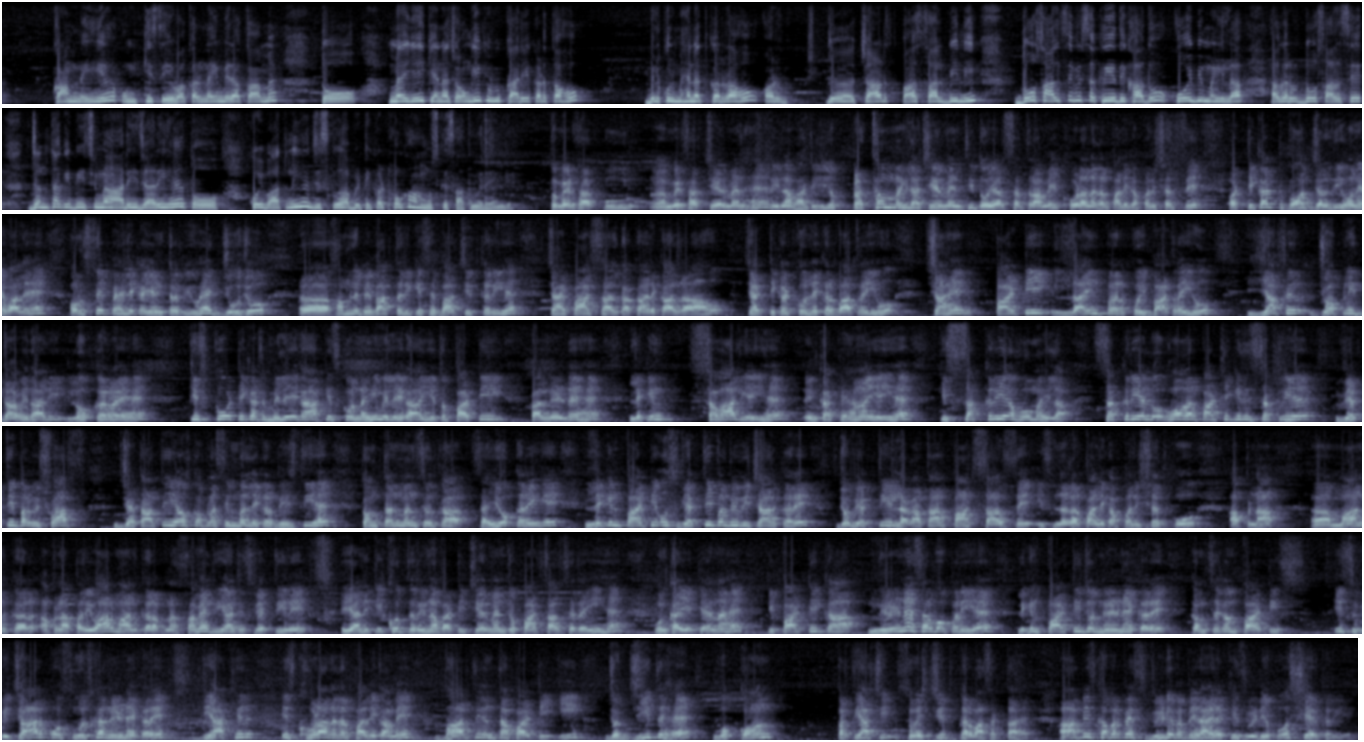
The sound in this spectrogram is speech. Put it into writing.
काम नहीं है उनकी सेवा करना ही मेरा काम है। तो मैं यही कहना चाहूँगी कि वो कार्यकर्ता हो बिल्कुल मेहनत कर रहा हो और चार पाँच साल भी नहीं दो साल से भी सक्रिय दिखा दो कोई भी महिला अगर दो साल से जनता के बीच में आ रही जा रही है तो कोई बात नहीं है जिसका अभी टिकट होगा हम उसके साथ में रहेंगे। तो मेरे साथ पूर्व मेरे साथ चेयरमैन है रीना भाटी जी जो प्रथम महिला चेयरमैन थी 2017 में खोड़ा नगर पालिका परिषद से। और टिकट बहुत जल्दी होने वाले हैं और उससे पहले का ये इंटरव्यू है जो जो अ, हमने बेबाक तरीके से बातचीत करी है। चाहे पाँच साल का कार्यकाल रहा हो चाहे टिकट को लेकर बात रही हो चाहे पार्टी लाइन पर कोई बात रही हो या फिर जो अपनी दावेदारी लोग कर रहे हैं किसको टिकट मिलेगा किसको नहीं मिलेगा ये तो पार्टी का निर्णय है। लेकिन सवाल यही है, इनका कहना यही है कि सक्रिय हो महिला, सक्रिय लोग हों, अगर पार्टी किसी सक्रिय व्यक्ति पर विश्वास जताती है, उसको अपना सिंबल लेकर भेजती है तो हम तन मन से उसका सहयोग करेंगे। लेकिन पार्टी उस व्यक्ति पर भी विचार करे, जो व्यक्ति लगातार पाँच साल से इस नगर पालिका परिषद को अपना मानकर, अपना परिवार मानकर, अपना समय दिया जिस व्यक्ति ने, यानी कि खुद रीना भाटी, चेयरमैन, जो पाँच साल से रही हैं, उनका ये कहना है कि पार्टी का निर्णय सर्वोपरि है, लेकिन पार्टी जो निर्णय करे, कम से कम पार्टी इस विचार को सोचकर निर्णय करे कि आखिर इस खोड़ा नगर पालिका में भारतीय जनता पार्टी की जो जीत है, वो कौन प्रत्याशी सुनिश्चित करवा सकता है। आप भी इस खबर पे इस वीडियो पर अपनी राय रखिए इस वीडियो को शेयर करिए।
